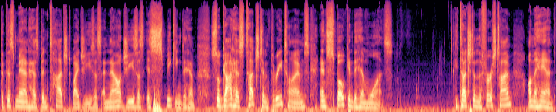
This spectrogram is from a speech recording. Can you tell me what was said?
that this man has been touched by Jesus, and now Jesus is speaking to him. So God has touched him three times and spoken to him once. He touched him the first time on the hand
